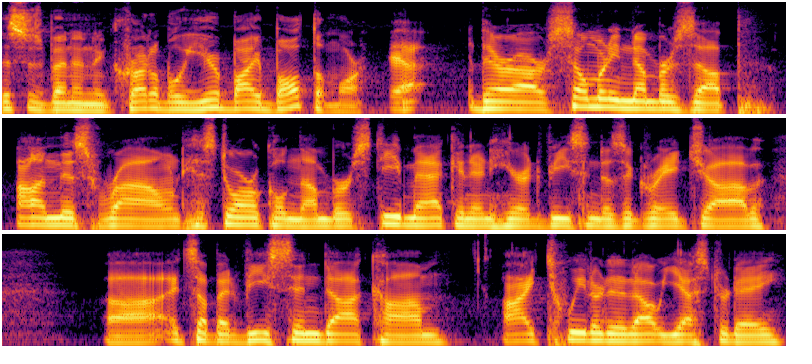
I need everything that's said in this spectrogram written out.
this has been an incredible year by Baltimore. Yeah, there are so many numbers up on this round, historical numbers. Steve Makinen here at VSiN does a great job. Uh, it's up at vsin.com. I tweeted it out yesterday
